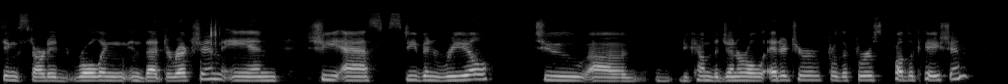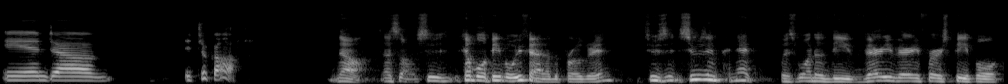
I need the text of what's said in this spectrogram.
things started rolling in that direction and she asked Steven Riel to become the general editor for the first publication and it took off. No, that's all. She, a couple of people we've had on the program. Susan Susan Pinette was one of the very very first people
